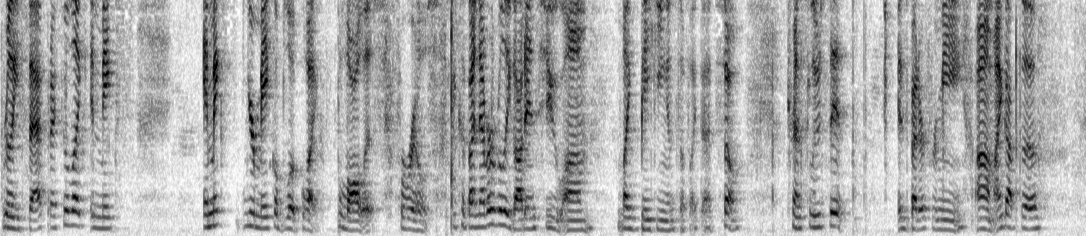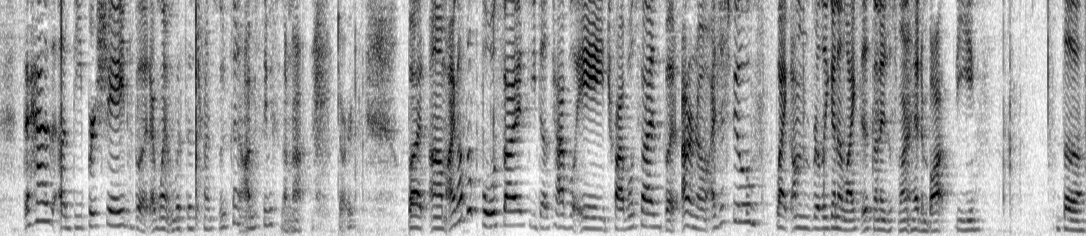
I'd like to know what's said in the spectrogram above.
really set, but I feel like it makes it makes your makeup look like flawless for reals because I never really got into um like baking and stuff like that. So translucent is better for me. Um I got the that has a deeper shade, but I went with the translucent obviously because I'm not dark. But um, I got the full size. He does have a travel size, but I don't know. I just feel like I'm really gonna like this, and I just went ahead and bought the the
